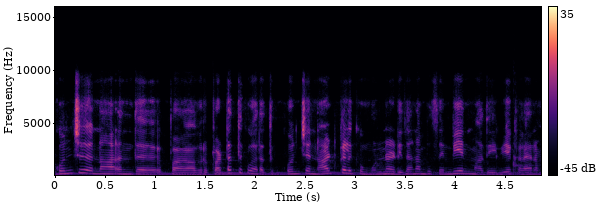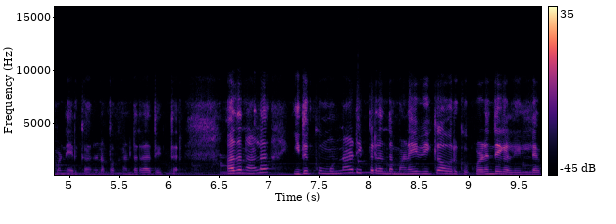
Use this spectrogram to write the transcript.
கொஞ்ச நாள் அந்த ப- அவர் பட்டத்துக்கு வர்றதுக்கு கொஞ்சம் நாட்களுக்கு முன்னாடி தான் நம்ம செம்பியன் மாதேவியை கல்யாணம் பண்ணியிருக்காரு நம்ம கண்டராதித்தர். அதனால இதுக்கு முன்னாடி பிறந்த மனைவிக்கு அவருக்கு குழந்தைகள் இல்லை.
